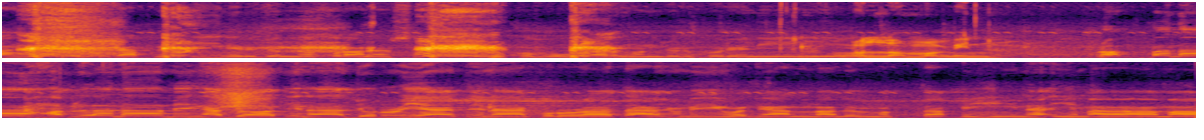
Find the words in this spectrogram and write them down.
বাংলাদেশকে আপনি দিনের জন্য কোরআনের সাথে কবুল আর মঞ্জুর করে নিন আল্লাহ মামিন ربنا هب لنا من ازواجنا ذرياتنا قرة اعين واجعلنا للمتقين اماما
